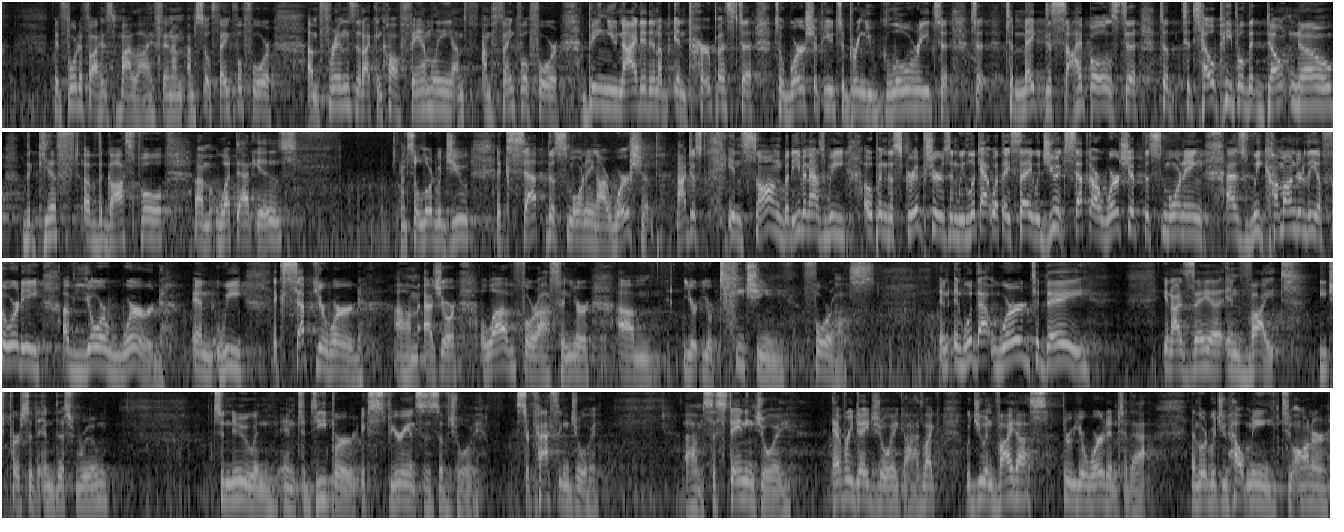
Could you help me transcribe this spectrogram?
It fortifies my life, and I'm, I'm so thankful for um, friends that I can call family. I'm, I'm thankful for being united in, a, in purpose to, to worship you, to bring you glory, to, to, to make disciples, to, to, to tell people that don't know the gift of the gospel um, what that is. And so, Lord, would you accept this morning our worship, not just in song, but even as we open the scriptures and we look at what they say, would you accept our worship this morning as we come under the authority of your word and we accept your word um, as your love for us and your, um, your, your teaching for us? And, and would that word today in Isaiah invite? Each person in this room to new and, and to deeper experiences of joy, surpassing joy, um, sustaining joy, everyday joy, God. Like, would you invite us through your word into that? And Lord, would you help me to honor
